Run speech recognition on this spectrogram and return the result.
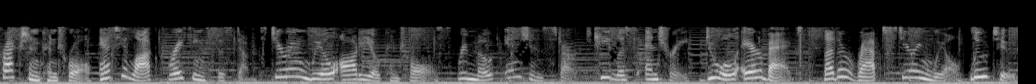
traction control, anti-lock braking system, steering wheel audio controls, remote engine start, keyless entry, dual airbags, leather wrapped steering wheel, Bluetooth,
